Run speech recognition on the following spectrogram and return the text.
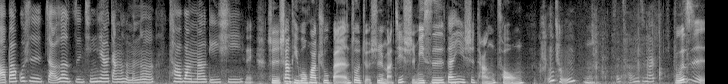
宝宝故事找乐子，今天要讲什么呢？超棒猫迪西，对，是上体文化出版，作者是马基史密斯，翻译是唐从。唐从，嗯，是虫子吗？不是。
